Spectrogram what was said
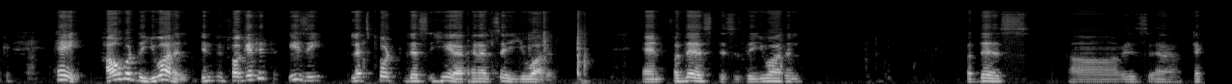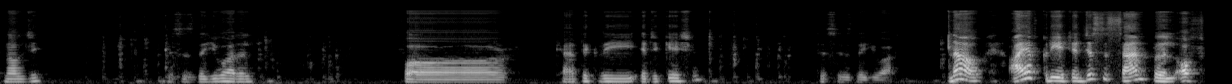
Okay. Hey, how about the URL? Didn't we forget it? Easy let's put this here and I'll say URL. And for this, this is the URL. For this, uh, where is uh, technology? This is the URL. For category education, this is the URL. Now, I have created just a sample of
